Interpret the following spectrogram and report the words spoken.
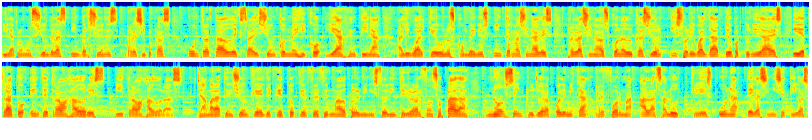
y la promoción de las inversiones recíprocas, un tratado de extradición con México y Argentina, al igual que unos convenios internacionales relacionados con la educación y sobre igualdad de oportunidades y de trato entre trabajadores y trabajadoras. Llama la atención que el decreto que fue firmado por el ministro del Interior Alfonso Prada no se incluyó la polémica reforma a la salud, que es una de las iniciativas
